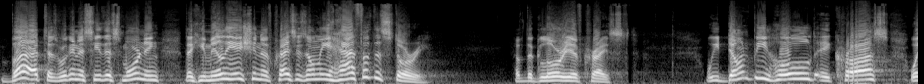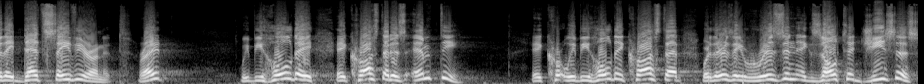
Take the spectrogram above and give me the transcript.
But, as we're going to see this morning, the humiliation of Christ is only half of the story of the glory of Christ. We don't behold a cross with a dead Savior on it, right? We behold a, a cross that is empty. A, we behold a cross that where there is a risen, exalted Jesus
